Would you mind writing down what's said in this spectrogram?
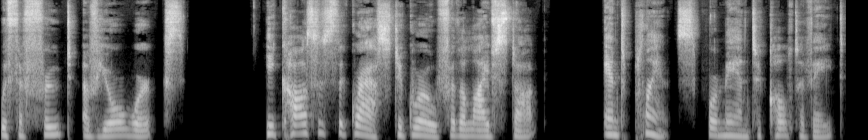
with the fruit of your works. He causes the grass to grow for the livestock and plants for man to cultivate,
